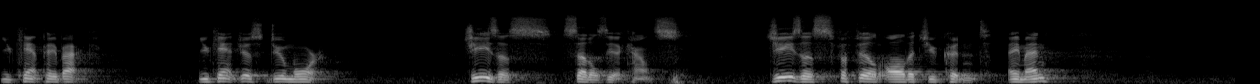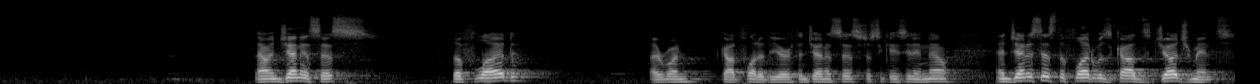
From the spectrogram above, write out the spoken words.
You can't pay back. You can't just do more. Jesus settles the accounts. Jesus fulfilled all that you couldn't. Amen. Now, in Genesis, the flood, everyone, God flooded the earth in Genesis, just in case you didn't know. In Genesis, the flood was God's judgment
